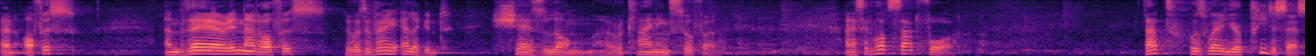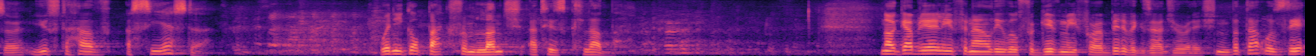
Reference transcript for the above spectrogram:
an office, and there in that office, there was a very elegant chaise longue, a reclining sofa. And I said, What's that for? That was where your predecessor used to have a siesta when he got back from lunch at his club. Now, Gabriele Finaldi will forgive me for a bit of exaggeration, but that was the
